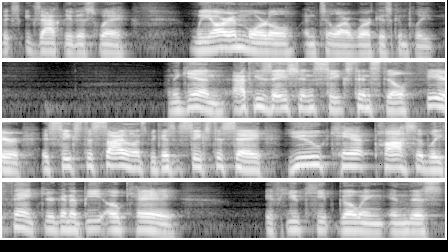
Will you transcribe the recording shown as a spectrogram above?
this, exactly this way We are immortal until our work is complete. And again, accusation seeks to instill fear. It seeks to silence because it seeks to say, you can't possibly think you're going to be okay if you keep going in this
